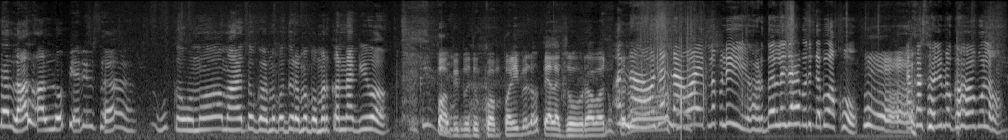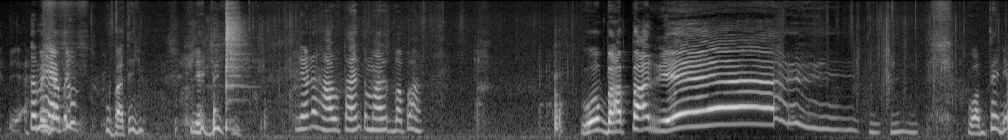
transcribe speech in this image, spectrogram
ને લાલ હાલ્લો પહેર્યો છે હું કહું મારે તો ઘરમાં બધું રમત બમર કરી નાખ્યું ભાભી બધું કોમ પડી બેલો પેલા જોવરાવાનું નાવા જાય નાવા એટલે પેલી હળદર લઈ જાય બધું ડબ્બો આખો. આખા શરીરમાં ગહ બોલો. તમે હેઠો ઊભા થઈ ગયો લેજો લેવો ને સારું થાય ને તો મારે તો બાપા. ઓ બાપા રે! ઓમ થઈ ને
